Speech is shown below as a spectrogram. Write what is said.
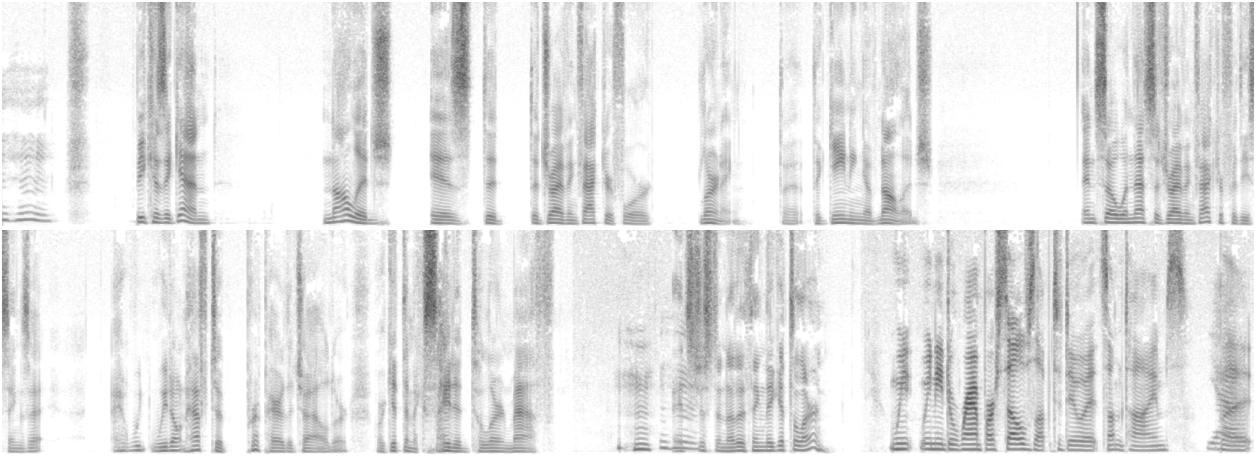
mm-hmm. because again knowledge is the the driving factor for learning the the gaining of knowledge and so when that's the driving factor for these things, I, I, we we don't have to prepare the child or or get them excited to learn math. Mm-hmm. Mm-hmm. It's just another thing they get to learn. We we need to ramp ourselves up to do it sometimes, yeah. but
